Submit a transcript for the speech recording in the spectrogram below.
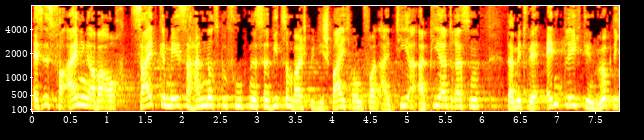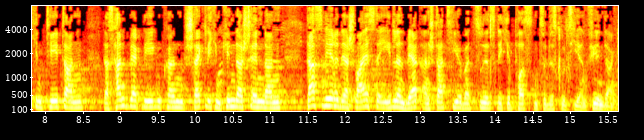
Es ist vor allen Dingen aber auch zeitgemäße Handlungsbefugnisse, wie zum Beispiel die Speicherung von IP-Adressen, damit wir endlich den wirklichen Tätern das Handwerk legen können, schrecklichen Kinderschändern. Das wäre der Schweiß der edlen Wert, anstatt hier über zusätzliche Posten zu diskutieren. Vielen Dank.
